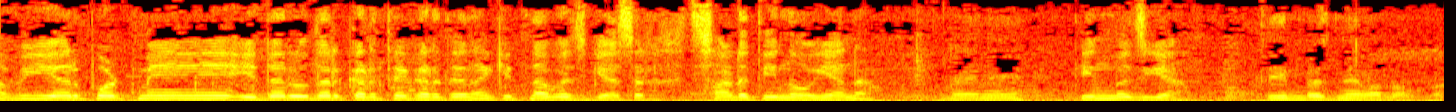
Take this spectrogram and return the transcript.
अभी एयरपोर्ट में इधर उधर करते करते ना कितना बज गया सर? साढ़े तीन हो गया ना? नहीं नहीं। तीन बज गया। तीन बजने वाला होगा।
